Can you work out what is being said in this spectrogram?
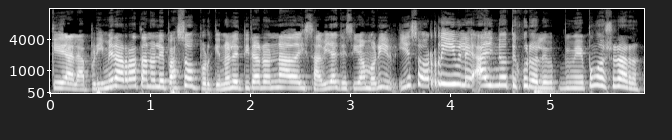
que a la primera rata no le pasó porque no le tiraron nada y sabía que se iba a morir. Y es horrible. Ay, no, te juro, me pongo a llorar.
